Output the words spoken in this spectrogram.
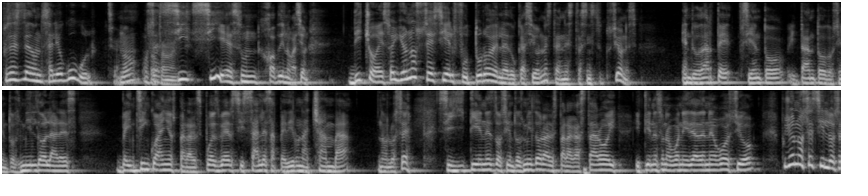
pues es de donde salió Google, ¿no? O sea, sí, sí es un hub de innovación. Dicho eso, yo no sé si el futuro de la educación está en estas instituciones. Endeudarte ciento y tanto, doscientos mil dólares, 25 años para después ver si sales a pedir una chamba, no lo sé. Si tienes 200 mil dólares para gastar hoy y tienes una buena idea de negocio, pues yo no sé si los,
